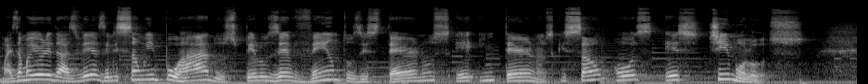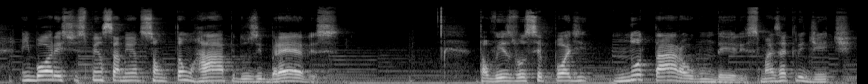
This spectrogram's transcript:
Mas na maioria das vezes eles são empurrados pelos eventos externos e internos, que são os estímulos. Embora estes pensamentos são tão rápidos e breves, talvez você pode notar algum deles, mas acredite,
